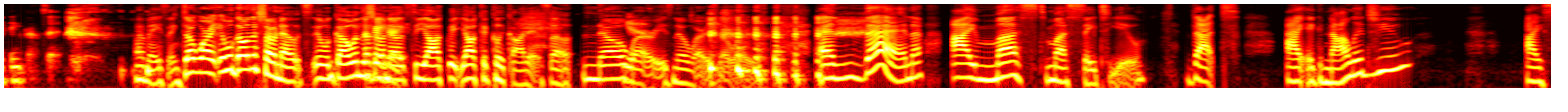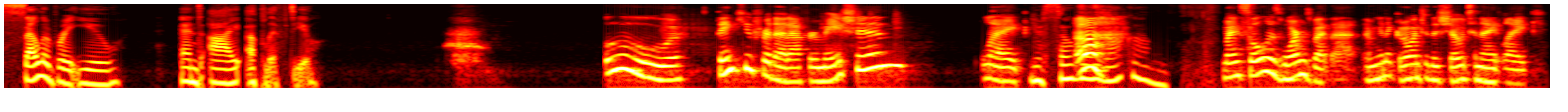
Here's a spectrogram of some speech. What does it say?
I think that's it. Amazing. Don't worry, it will go in the show notes. It will go in the Okay, show great. notes so y'all could y'all could click on it. So no Yes. worries, no worries, no worries. and then I must must say to you that I acknowledge you, I celebrate you, and I uplift you. Ooh, thank you for that affirmation. Like, You're so very Ugh. welcome. My soul is warmed by that. I'm going to go into the show tonight, like,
